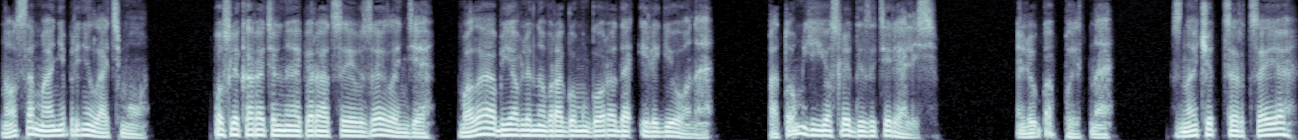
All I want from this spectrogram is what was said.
но сама не приняла тьму. После карательной операции в Зейленде была объявлена врагом города и легиона. Потом ее следы затерялись. Любопытно. Значит, Церцея,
